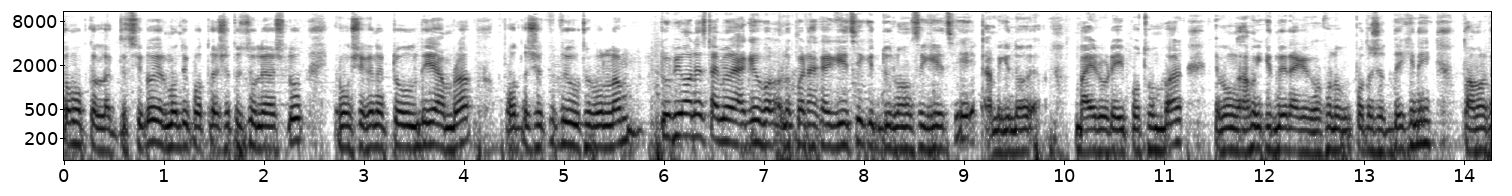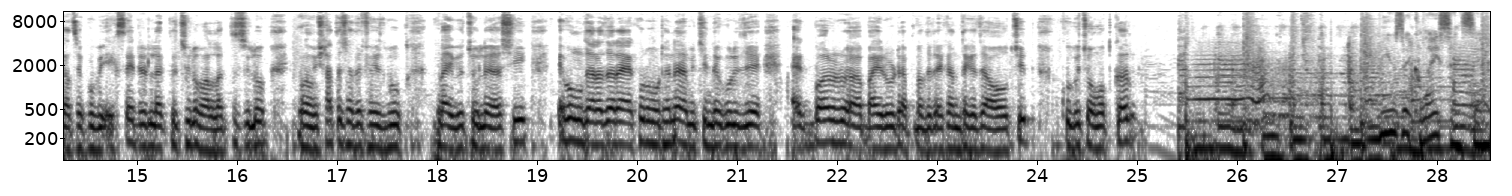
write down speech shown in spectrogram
চমৎকার লাগতেছিল, এর মধ্যে পদ্মা সেতু চলে আসলো এবং সেখানে টোল দিয়ে আমরা পদ্মা সেতুতে উঠে পড়লাম। টু বি অনেস্ট আমি আগে অনেকবার ঢাকায় গিয়েছি, কিন্তু লঞ্চে গিয়েছি। আমি কিন্তু বাই রোডে এই প্রথমবার এবং আমি কিন্তু এর আগে কখনো পদ্মা সেতু দেখিনি। তো আমার কাছে খুবই এক্সাইটেড লাগতেছিল, ভালো লাগতেছিল এবং আমি সাথে সাথে ফেসবুক লাইভে চলে আসি। এবং যারা যারা এখনও ওঠে না আমি চিন্তা করি যে একবার বাই রোডে আপনাদের এখান থেকে যাওয়া উচিত খুবই চমৎকার Music licensing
